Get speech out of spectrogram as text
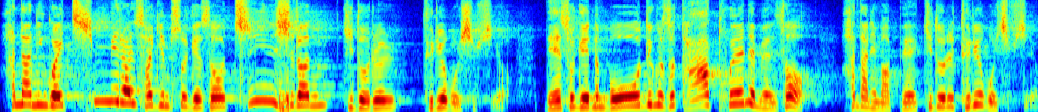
하나님과의 친밀한 사귐 속에서 진실한 기도를 드려보십시오. 내 속에 있는 모든 것을 다 토해내면서 하나님 앞에 기도를 드려보십시오.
